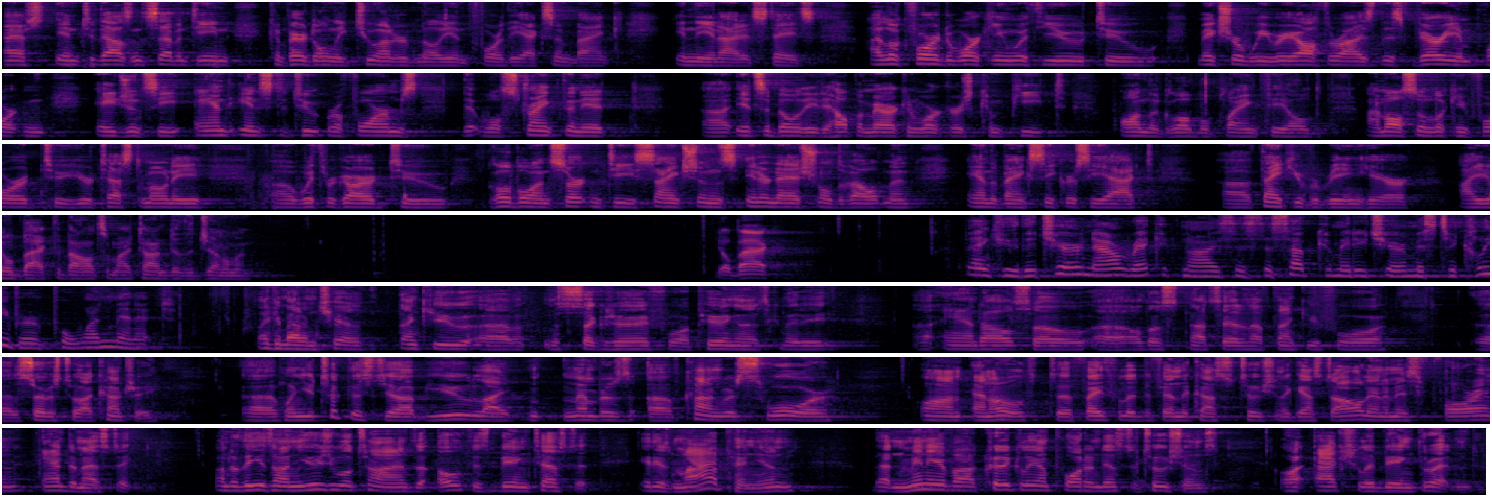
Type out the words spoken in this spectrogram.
in 2017 compared to only 200 million for the Exim Bank in the United States. I look forward to working with you to make sure we reauthorize this very important agency and institute reforms that will strengthen it, uh, its ability to help American workers compete on the global playing field. I'm also looking forward to your testimony uh, with regard to global uncertainty, sanctions, international development, and the Bank Secrecy Act. Uh, thank you for being here. I yield back the balance of my time to the gentleman. Yield back. Thank you. The chair now recognizes the subcommittee chair, Mr. Cleaver, for one minute. Thank you, Madam Chair. Thank you, uh, Mr. Secretary, for appearing on this committee. Uh, and also, uh, although it's not said enough, thank you for uh, service to our country. Uh, when you took this job, you, like members of Congress, swore on an oath to faithfully defend the Constitution against all enemies, foreign and domestic. Under these unusual times, the oath is being tested. It is my opinion that many of our critically important institutions are actually being threatened.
